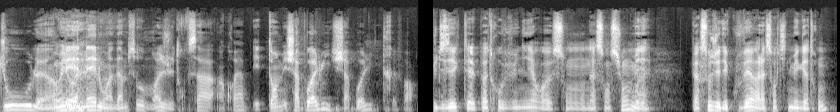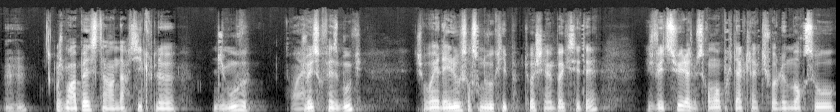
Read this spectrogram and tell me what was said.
Joule, un Oui, ouais. PNL ou un Damso. Moi, je trouve ça incroyable. Et tant, chapeau à lui, chapeau à lui, très fort. Tu disais que tu n'avais pas trop vu venir euh, son ascension, mais Ouais. perso, j'ai découvert à la sortie de Megatron. Je me rappelle, c'était un article euh, du Move. Ouais. Je voyais sur Facebook. Je voyais Laylo sur son nouveau clip. Tu vois, je savais même pas qui c'était. Je vais dessus et là, je me suis vraiment pris la claque. Tu vois, le morceau,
